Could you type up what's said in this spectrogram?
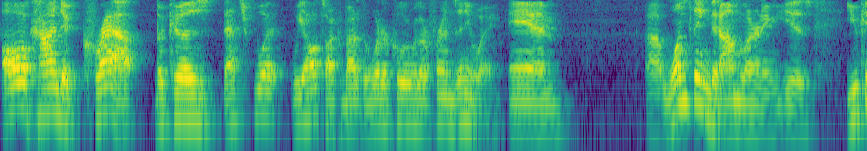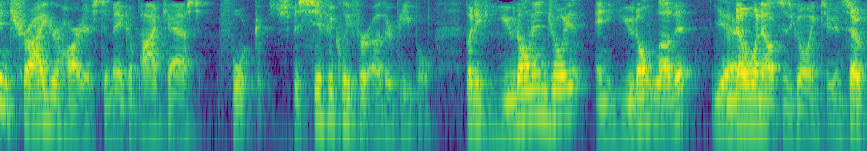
all kind of crap because that's what we all talk about at the water cooler with our friends anyway. And uh, one thing that I'm learning is you can try your hardest to make a podcast for specifically for other people, but if you don't enjoy it and you don't love it, Yeah. no one else is going to. And so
